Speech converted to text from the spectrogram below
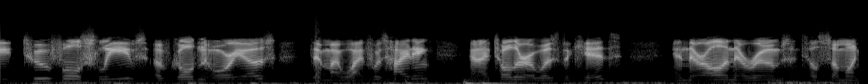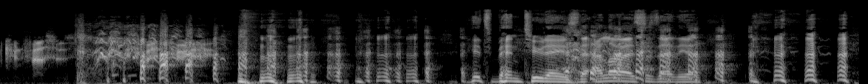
ate two full sleeves of golden Oreos that my wife was hiding, and I told her it was the kids, and they're all in their rooms until someone confesses. It's been two days. I love how it says that at the end.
